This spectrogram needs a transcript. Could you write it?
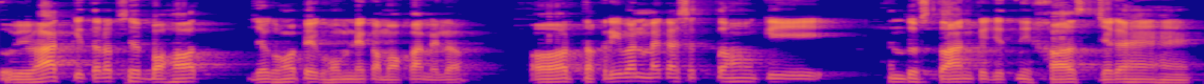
तो विभाग की तरफ़ से बहुत जगहों पर घूमने का मौका मिला, और तकरीबन मैं कह सकता हूँ कि हिंदुस्तान के जितनी ख़ास जगहें हैं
